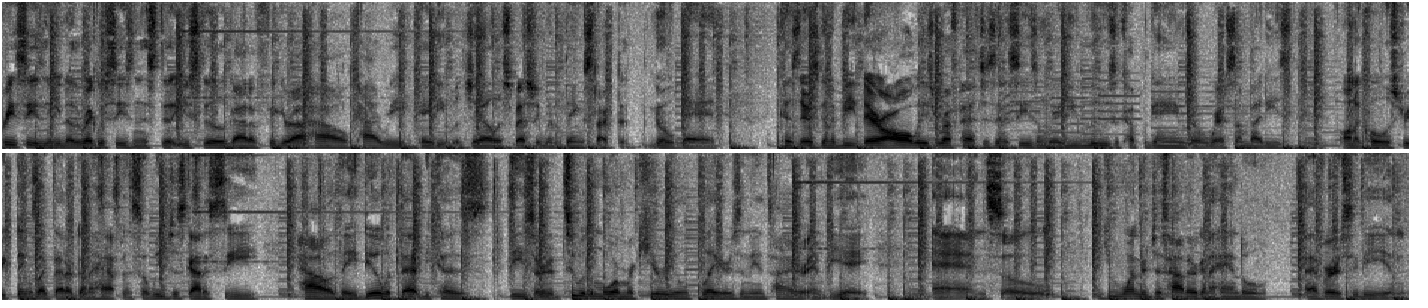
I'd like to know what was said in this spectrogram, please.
preseason, you know, the regular season is still, you still got to figure out how Kyrie KD will gel, especially when things start to go bad because there's to be there are always rough patches in a season where you lose a couple games or where somebody's on a cold streak. Things like that are to happen. So we just got to see how they deal with that because these are two of the more mercurial players in the entire NBA. And so you wonder just how they're to handle adversity and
